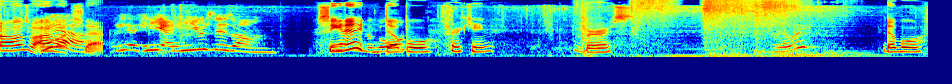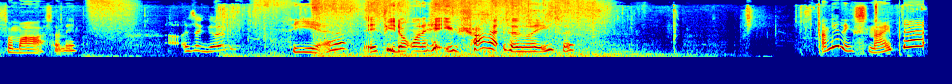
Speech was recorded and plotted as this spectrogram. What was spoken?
Oh, that's what I watched that. Yeah, he, yeah, he used his um. See, Yeah, the double freaking burst. Really? Double FAMAS, I mean. Uh, is it good? Yeah, if you don't want to hit your shot, that's what he said. I'm getting sniped at?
